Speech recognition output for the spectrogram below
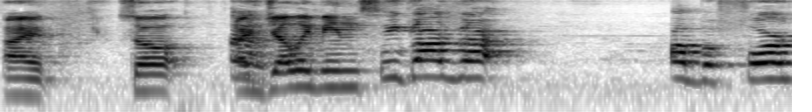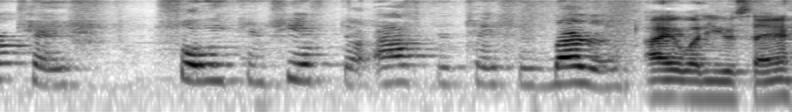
Alright, so our jelly beans. We got that a before taste so we can see if the aftertaste is better. Alright, what do you say?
